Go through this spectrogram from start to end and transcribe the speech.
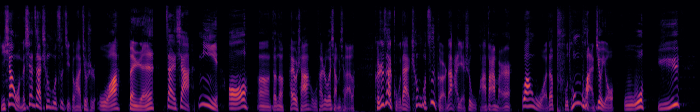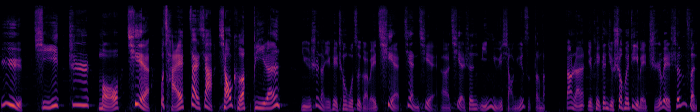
你像我们现在称呼自己的话，就是我本人在下 me 哦，嗯等等，还有啥？我反正我想不起来了。可是，在古代称呼自个儿那也是五花八门，光我的普通款就有吾、余、玉、其、之、某、妾、不才、在下、小可、鄙人。女士呢，也可以称呼自个儿为妾、贱妾、呃妾身、民女、小女子等等。当然，也可以根据社会地位、职位、身份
